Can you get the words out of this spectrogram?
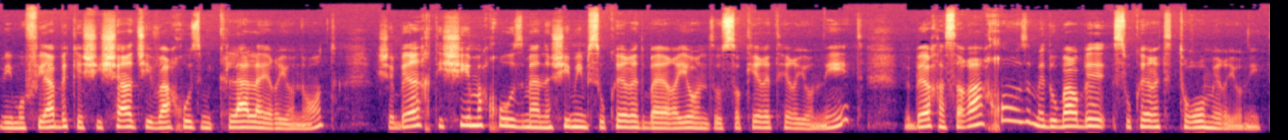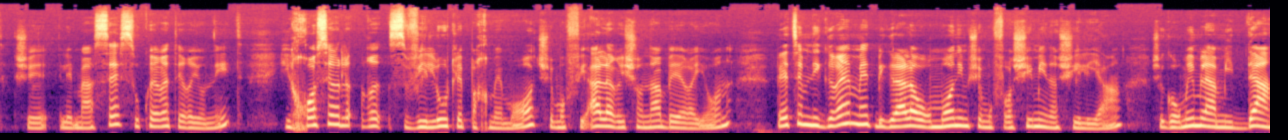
והיא מופיעה בכ-6 עד 7 אחוז מכלל ההריונות, כשבערך 90 אחוז מהנשים עם סוכרת בהריון זו סוכרת הריונית, ובערך 10 אחוז מדובר בסוכרת טרום-הריונית, כשלמעשה סוכרת הריונית היא חוסר סבילות לפחמימות שמופיעה לראשונה בהריון, בעצם נגרמת בגלל ההורמונים שמופרשים מן השליה, שגורמים לעמידה,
